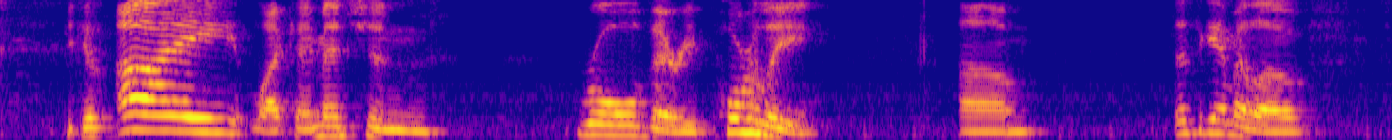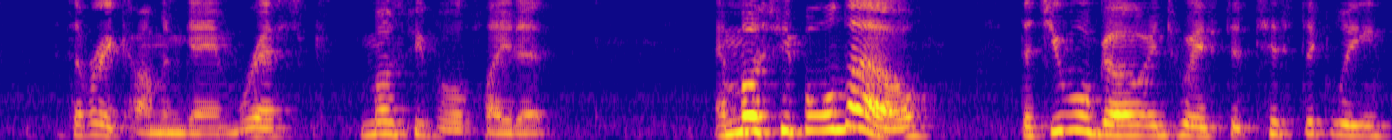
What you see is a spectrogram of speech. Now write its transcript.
because I, like I mentioned, roll very poorly. Um, that's a game I love. It's a very common game. Risk. Most people have played it, and most people will know that you will go into a statistically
